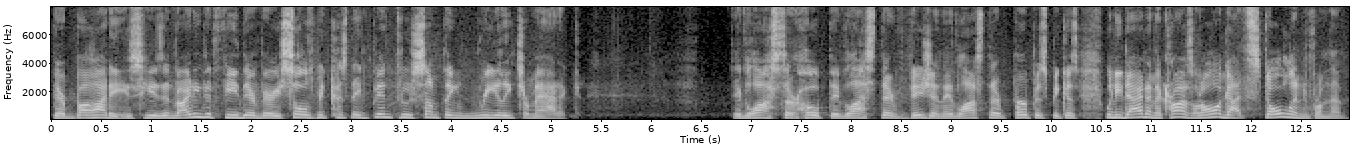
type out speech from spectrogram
their bodies. He is inviting to feed their very souls because they've been through something really traumatic. They've lost their hope, they've lost their vision, they've lost their purpose because when he died on the cross, it all got stolen from them.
